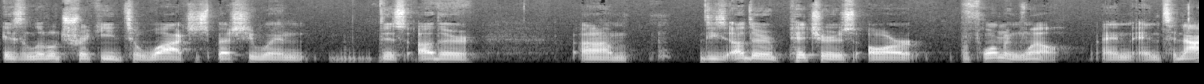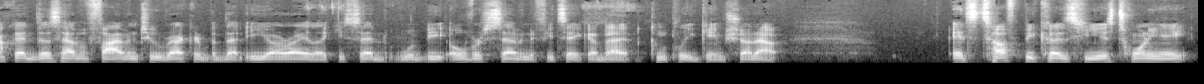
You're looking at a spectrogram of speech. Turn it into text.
is a little tricky to watch, especially when this other um, these other pitchers are performing well. And and Tanaka does have a five and two record, but that ERA, like you said, would be over seven if you take a that complete game shutout. It's tough because he is 28,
